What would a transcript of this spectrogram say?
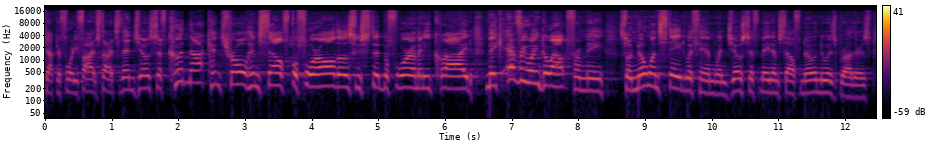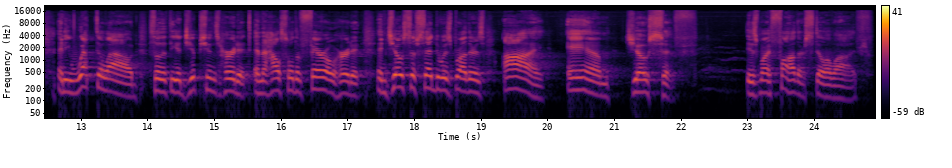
Chapter 45 starts Then Joseph could not control himself before all those who stood before him, and he cried, Make everyone go out from me. So no one stayed with him when Joseph made himself known to his brothers. And he wept aloud, so that the Egyptians heard it, and the household of Pharaoh heard it. And Joseph said to his brothers, I am Joseph. Is my father still alive?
